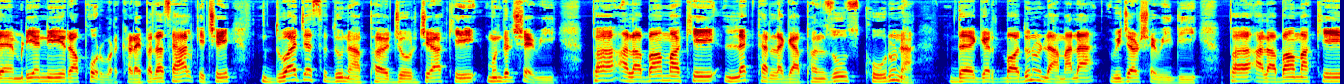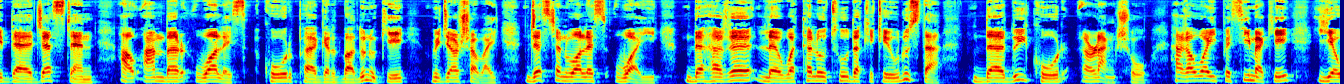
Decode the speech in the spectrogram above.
د امریاني راپور ورکړی په داسې حال کې چې دوه جسدونه په جورجیا کې موندل شوی په الاباما کې لکټر لګا 50 کورونه د ګردبادونو لامل ویجاړ شوې دي په الاباما کې د جستن او امبر والیس کور په ګردبادونو کې ویجاړ شوی جسټن والیس وایي د هغه له وتلو څو دقیقې وروسته د دوی کور رنګ شو هغه وایي په سیمه کې یو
